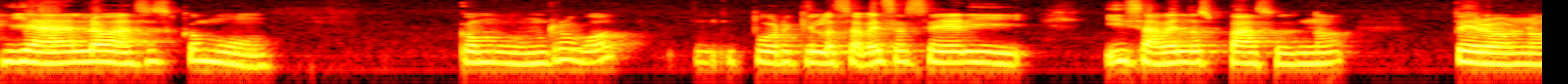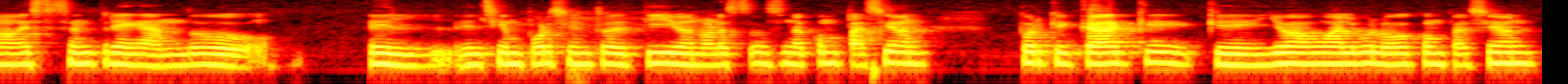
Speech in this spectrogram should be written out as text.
ya lo haces como, como un robot, porque lo sabes hacer y, sabes los pasos, ¿no? Pero no estás entregando el, el 100% de ti o no lo estás haciendo con pasión, porque cada que, que yo hago algo lo hago con pasión,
